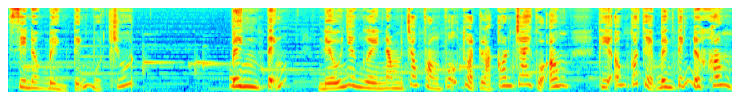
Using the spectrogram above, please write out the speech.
Xin ông bình tĩnh một chút. Bình tĩnh? Nếu như người nằm trong phòng phẫu thuật là con trai của ông, thì ông có thể bình tĩnh được không?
